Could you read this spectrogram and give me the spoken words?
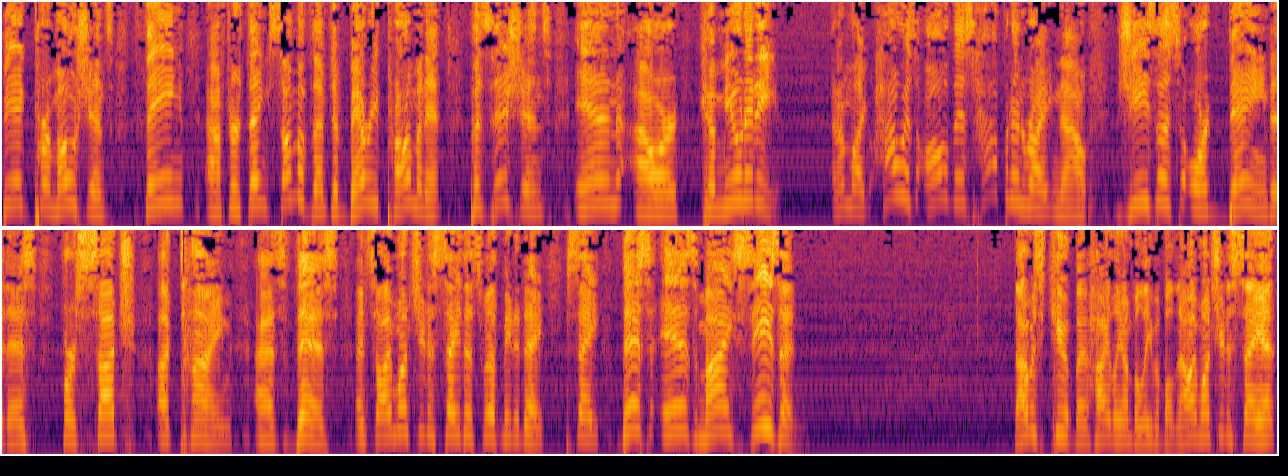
big promotions, thing after thing, some of them to very prominent positions in our community. And I'm like, how is all this happening right now? Jesus ordained this for such a time as this. And so I want you to say this with me today. Say, this is my season. That was cute, but highly unbelievable. Now I want you to say it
